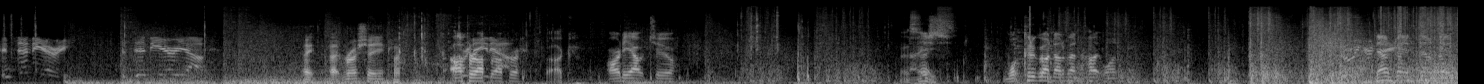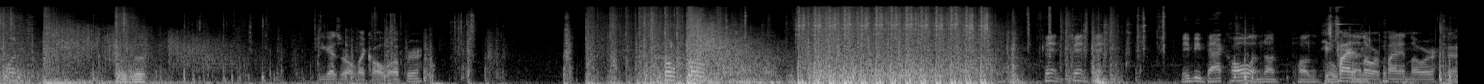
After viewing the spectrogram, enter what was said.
Incendiary. Incendiary out. I, uh, rush A. Upper, upper, upper. Fuck. Already out too. Nice. Nice. What could have gone down vent hut one? Down vent, down vent, one. Over. You guys are all like all upper. Go, go. Vent, vent, vent. Maybe back hall. I'm not positive. He's Oh, planning planet. lower, planning lower. Okay.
